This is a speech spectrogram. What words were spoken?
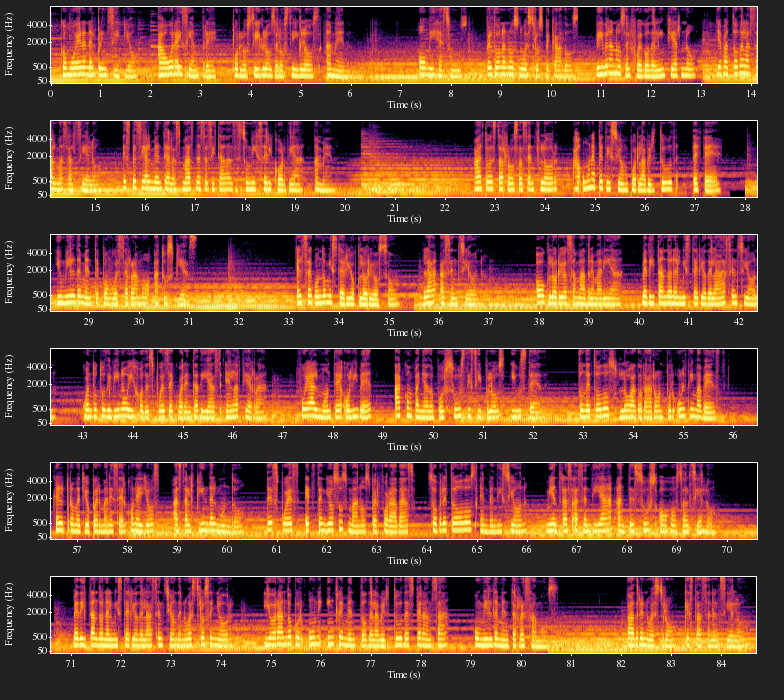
como era en el principio, ahora y siempre, por los siglos de los siglos. Amén. Oh mi Jesús, perdónanos nuestros pecados, líbranos del fuego del infierno, lleva todas las almas al cielo, especialmente a las más necesitadas de su misericordia. Amén. Ato estas rosas en flor, a una petición por la virtud de fe, y humildemente pongo este ramo a tus pies. El segundo misterio glorioso, la ascensión. Oh gloriosa Madre María, meditando en el misterio de la ascensión, cuando tu divino Hijo después de cuarenta días en la tierra, fue al monte Olivet acompañado por sus discípulos y usted, donde todos lo adoraron por última vez. Él prometió permanecer con ellos hasta el fin del mundo, Después extendió sus manos perforadas sobre todos en bendición mientras ascendía ante sus ojos al cielo. Meditando en el misterio de la ascensión de nuestro Señor y orando por un incremento de la virtud de esperanza, humildemente rezamos. Padre nuestro que estás en el cielo,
